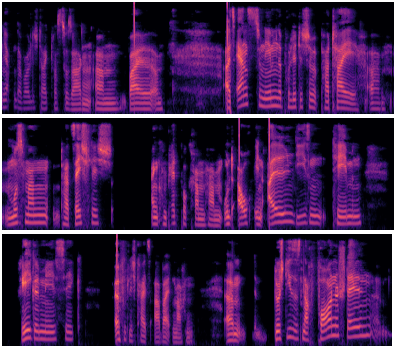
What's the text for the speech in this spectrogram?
Ja, da wollte ich direkt was zu sagen, ähm, weil ähm, als ernstzunehmende politische Partei ähm, muss man tatsächlich ein Komplettprogramm haben und auch in allen diesen Themen regelmäßig Öffentlichkeitsarbeit machen. Ähm, durch dieses nach vorne stellen, ähm,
